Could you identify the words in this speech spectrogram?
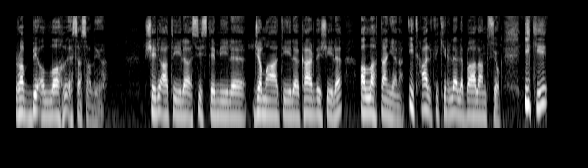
Rabbi Allah'ı esas alıyor. Şeriatıyla, sistemiyle, cemaatiyle, kardeşiyle Allah'tan yana. İthal fikirlerle bağlantısı yok. İki,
